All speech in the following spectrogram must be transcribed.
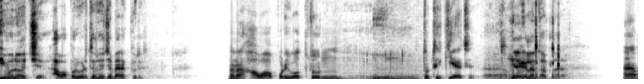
কি মনে হচ্ছে? হাওয়া পরিবর্তন হয়েছে ব্যারাকপুরের? না না হাওয়া পরিবর্তন তো ঠিকই আছে। হেরে গেলেন তো আপনারা? হ্যাঁ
